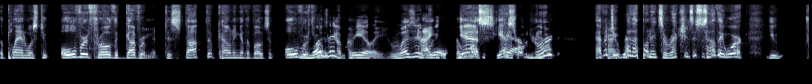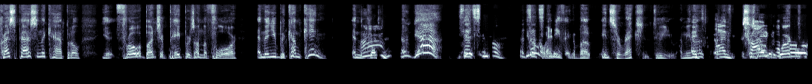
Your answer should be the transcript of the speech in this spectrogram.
The plan was to overthrow the government, to stop the counting of the votes and overthrow was the it government. Really? Was it? I, really? So yes, yes. Yeah. You haven't heard? Haven't okay. you read up on insurrections? This is how they work. You trespass in the Capitol, you throw a bunch of papers on the floor, and then you become king. And the oh. president, yeah. That's simple. That's, you don't know anything about insurrections, do you? I mean, I've tried a couple.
